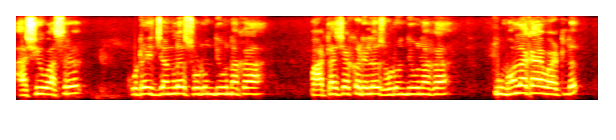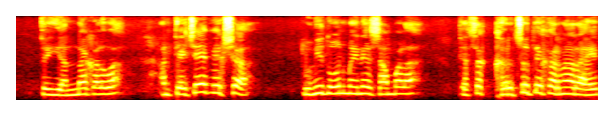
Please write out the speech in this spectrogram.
अशी वासरं कुठेही जंगलात सोडून देऊ नका पाटाच्या कडेला सोडून देऊ नका. तुम्हाला काय वाटलं तर यांना कळवा. आणि त्याच्यापेक्षा तुम्ही दोन महिने सांभाळा. त्याचा खर्च ते करणार आहेत.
